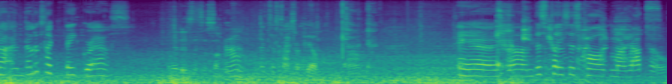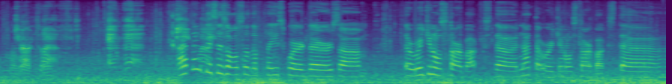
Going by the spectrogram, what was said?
that that looks like fake grass. It is. It's a soccer Oh, field. it's a soccer field. Oh. And um, this place is called Maruta. Maruta. left. And then I think this is also the place where there's um, the original Starbucks. The not the original Starbucks. The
